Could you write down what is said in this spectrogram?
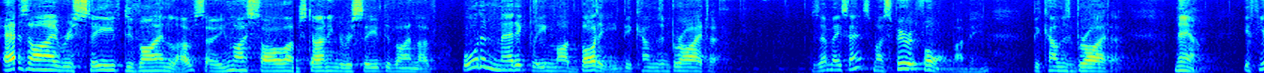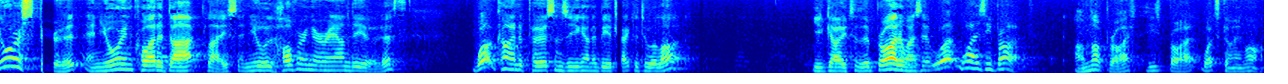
as I receive divine love, so in my soul I'm starting to receive divine love, automatically my body becomes brighter. Does that make sense? My spirit form, I mean, becomes brighter. Now, if you're a spirit and you're in quite a dark place and you're hovering around the earth, what kind of persons are you going to be attracted to a lot? You go to the brighter ones. And say, what, why is he bright? I'm not bright. He's bright. What's going on?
